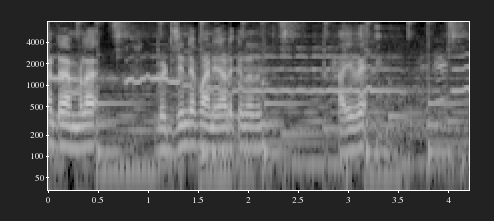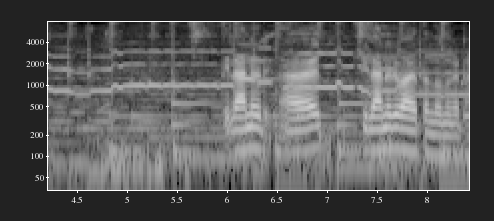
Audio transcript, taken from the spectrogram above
ിട്ട് നമ്മളെ ബ്രിഡ്ജിന്റെ പണി നടക്കുന്നത്. ഹൈവേ. തിലാനൂർ തിലാനൂർ ഭാഗത്ത് തോന്നുന്നു കേട്ടോ.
